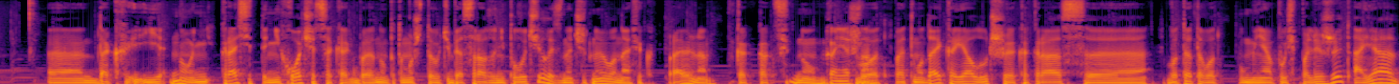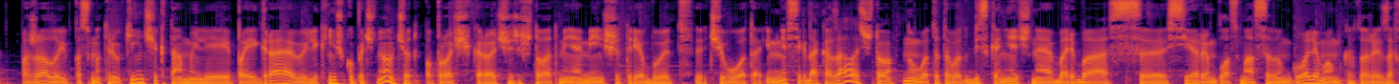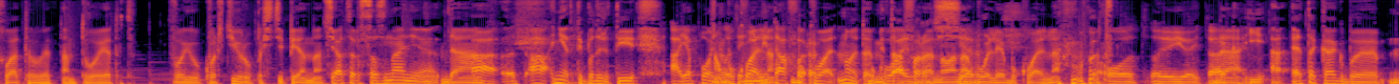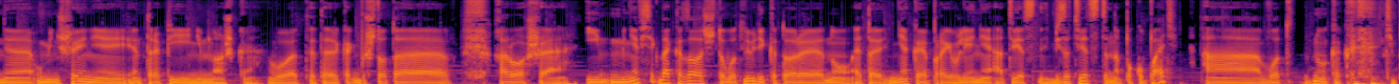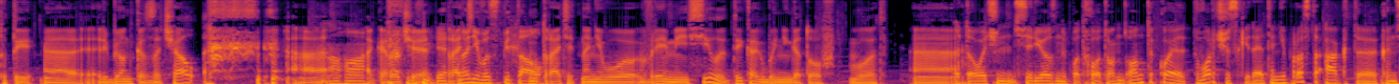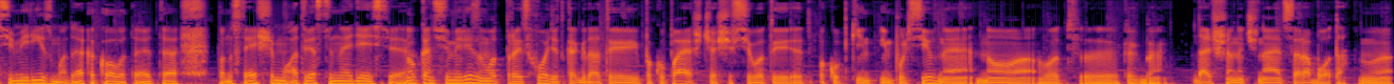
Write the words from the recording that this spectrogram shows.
Э, так, ну, красить-то не хочется, как бы, ну, потому что у тебя сразу не получилось, значит, ну его нафиг, правильно? Как, как, ну, Конечно. Вот. Поэтому дай-ка я лучше как раз э, вот это вот у меня пусть полежит, а я, пожалуй, посмотрю кинчик там или поиграю, или книжку почитаю, ну, что-то попроще, короче, что от меня меньше требует чего-то. И мне всегда казалось, что, ну, вот эта вот бесконечная борьба с серым пластмассовым големом, который захватывает там твой этот твою квартиру постепенно. Театр сознания. Да. А, а нет, ты подожди, ты... А, я понял, ну, это не метафора. Буквально, ну, это буквально метафора, но серый. она более буквально. Ой-ой-ой, так. Да, и а, это как бы э, уменьшение энтропии немножко. Вот, это как бы что-то хорошее. И мне всегда казалось, что вот люди, которые, ну, это некое проявление ответственности. Безответственно покупать, а вот, ну, как, типа ты э, ребенка зачал, а, а, короче, тратить, но не воспитал. Ну, тратить на него время и силы ты как бы не готов. Вот. А, это очень серьезный подход. Он, он такой творческий, да, это не просто акт э, консюмеризма, да, какого-то, это по-настоящему ответственное действие. Ну, консюмеризм вот происходит, когда ты покупаешь, чаще всего ты это покупки импульсивные, но вот э, как бы дальше начинается работа.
